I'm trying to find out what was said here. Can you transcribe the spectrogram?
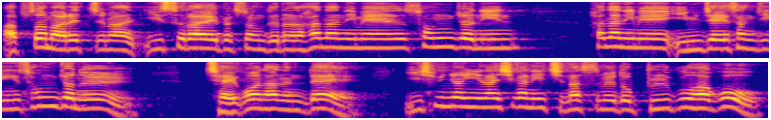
앞서 말했지만 이스라엘 백성들은 하나님의 성전인 하나님의 임재의 상징인 성전을 재건하는데 20년이나 시간이 지났음에도 불구하고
